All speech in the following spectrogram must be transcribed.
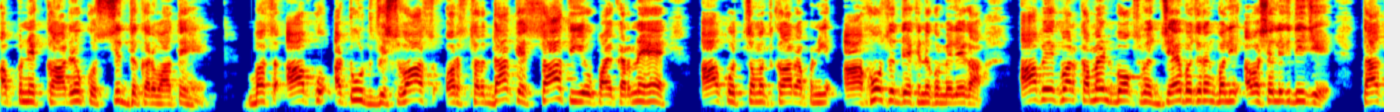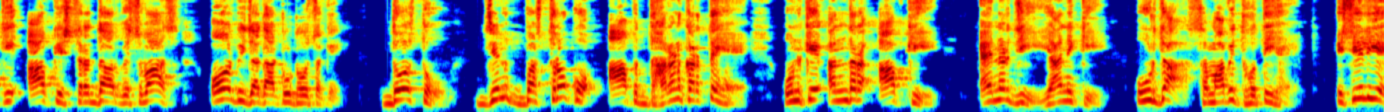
अपने कार्यों को सिद्ध करवाते हैं। बस आपको अटूट विश्वास और श्रद्धा के साथ ये उपाय करने हैं। आपको चमत्कार अपनी आँखों से देखने को मिलेगा। आप एक बार कमेंट बॉक्स में जय बजरंग बली अवश्य लिख दीजिए, ताकि आपकी श्रद्धा और विश्वास और भी ज़्यादा अटूट हो सके। दोस्तों, जिन वस्त्रों को आप धारण करते हैं, उनके अंदर आपकी एनर्जी यानी कि ऊर्जा समावित होती है। इसीलिए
